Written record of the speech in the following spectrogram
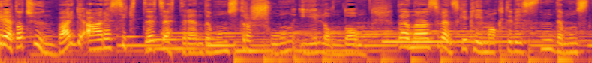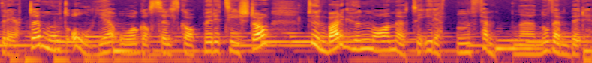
Greta Thunberg er siktet etter en demonstrasjon i London. Denne svenske klimaaktivisten demonstrerte mot olje- og gasselskaper tirsdag. Thunberg hun må møte i retten 15.11.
